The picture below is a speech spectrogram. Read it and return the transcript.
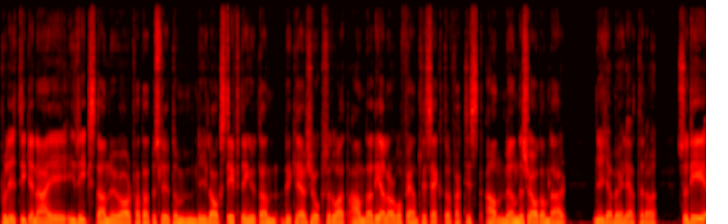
politikerna i, i riksdagen nu har fattat beslut om ny lagstiftning utan det krävs ju också då att andra delar av offentlig sektor faktiskt använder sig av de där nya möjligheterna. Så det,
